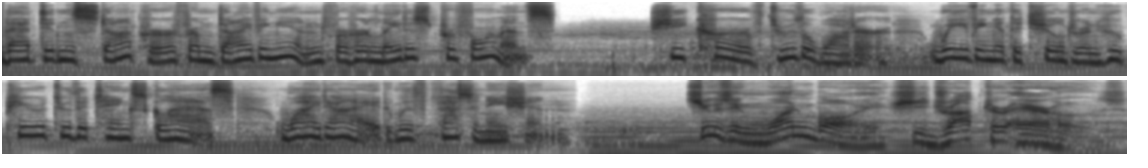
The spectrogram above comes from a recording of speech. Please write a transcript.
that didn't stop her from diving in for her latest performance. She curved through the water, waving at the children who peered through the tank's glass, wide eyed with fascination. Choosing one boy, she dropped her air hose.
